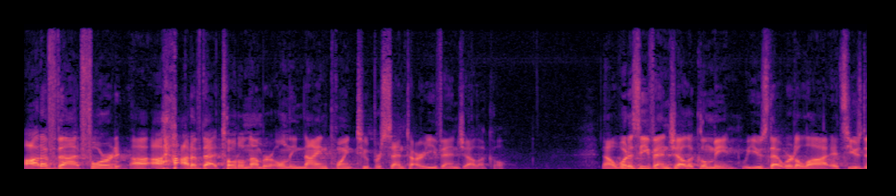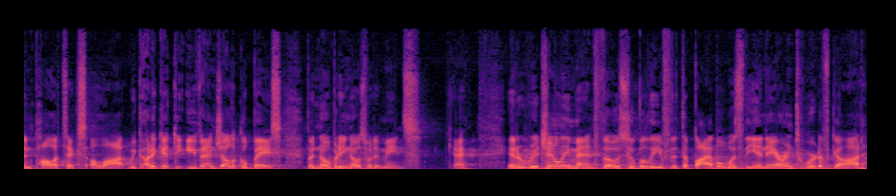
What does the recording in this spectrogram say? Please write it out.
Out of that, for, uh, out of that total number, only 9.2% are evangelical. Now, what does evangelical mean? We use that word a lot. It's used in politics a lot. We got to get the evangelical base, but nobody knows what it means. Okay? It originally meant those who believed that the Bible was the inerrant word of God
